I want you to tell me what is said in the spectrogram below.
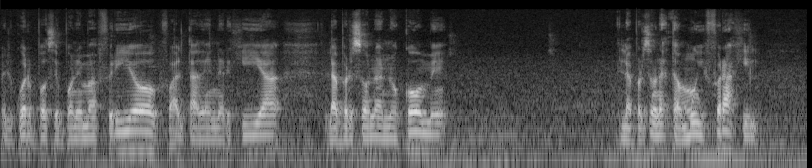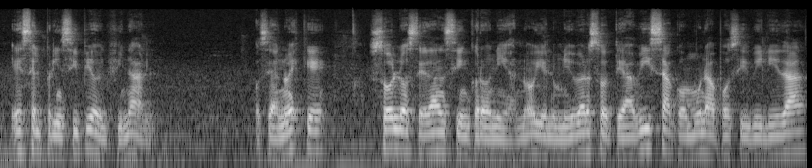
el cuerpo se pone más frío, falta de energía, la persona no come, la persona está muy frágil, es el principio del final. O sea, no es que solo se dan sincronías, ¿no? Y el universo te avisa como una posibilidad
